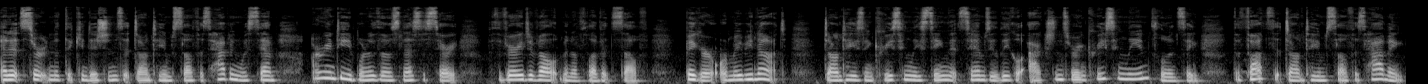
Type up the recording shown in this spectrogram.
and it's certain that the conditions that Dante himself is having with Sam are indeed one of those necessary for the very development of love itself, bigger or maybe not. Dante is increasingly seeing that Sam's illegal actions are increasingly influencing the thoughts that Dante himself is having,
